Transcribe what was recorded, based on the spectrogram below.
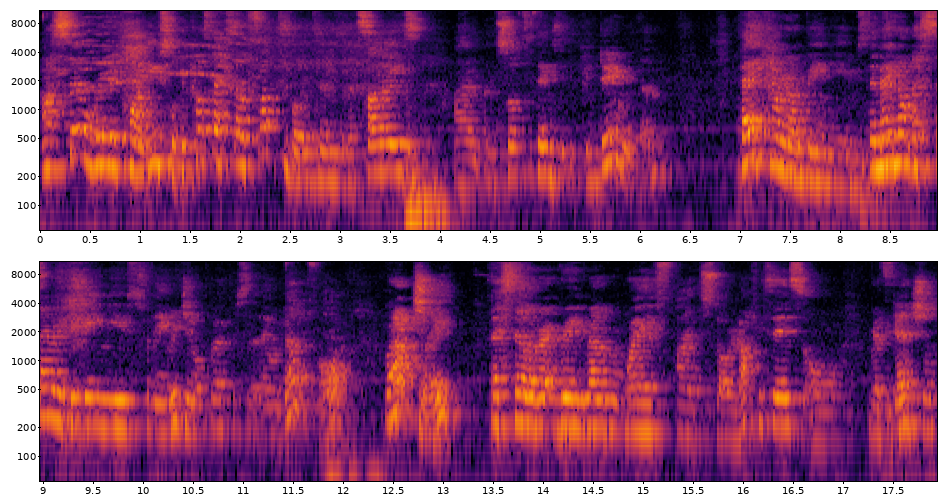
are still really quite useful because they're so flexible in terms of the size um, and the sorts of things that you can do with them. They carry on being used. They may not necessarily be being used for the original purpose that they were built for, but actually they're still a re really relevant way of either storing offices or residential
